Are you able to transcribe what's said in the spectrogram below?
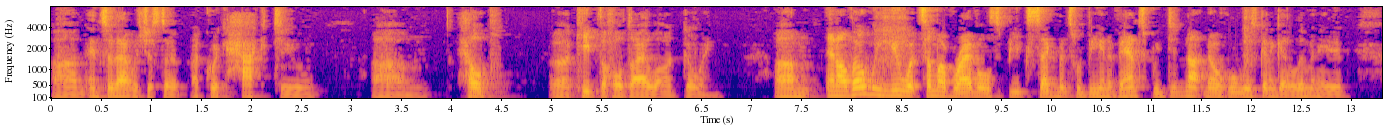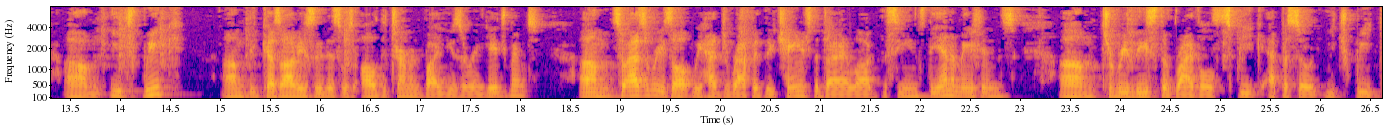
Um, and so that was just a, a quick hack to um, help uh, keep the whole dialogue going. Um, and although we knew what some of Rival Speak segments would be in advance, we did not know who was going to get eliminated um, each week um, because obviously this was all determined by user engagement. So as a result, we had to rapidly change the dialogue, the scenes, the animations um, to release the Rival Speak episode each week.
